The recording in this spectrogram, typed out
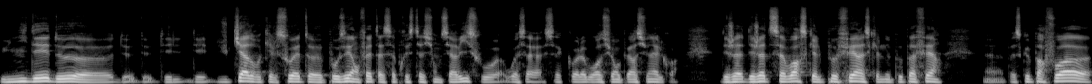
une idée de, euh, du cadre qu'elle souhaite euh, poser en fait à sa prestation de service ou, à sa, collaboration opérationnelle quoi. Déjà déjà de savoir ce qu'elle peut faire et ce qu'elle ne peut pas faire euh, parce que parfois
